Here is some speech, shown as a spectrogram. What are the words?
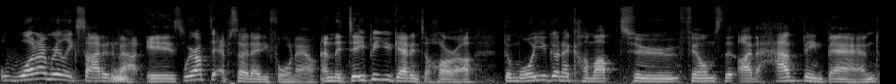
what I'm really excited mm. about is we're up to episode 84 now. And the deeper you get into horror, the more you're going to come up to films that either have been banned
